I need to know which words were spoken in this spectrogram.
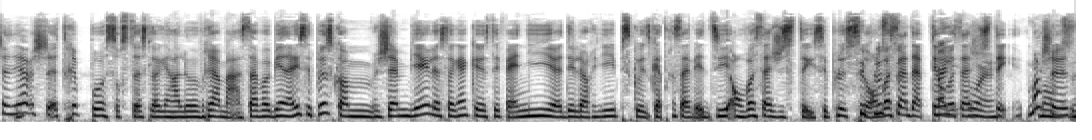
Geneviève? Je trippe pas sur ce slogan-là, vraiment. Ça va bien aller. C'est plus comme, j'aime bien le slogan que Stéphanie euh, Deslauriers, psychoéducatrice, avait dit, on va s'ajuster. C'est plus ça. On va s'adapter, on va s'ajuster. Moi, je,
